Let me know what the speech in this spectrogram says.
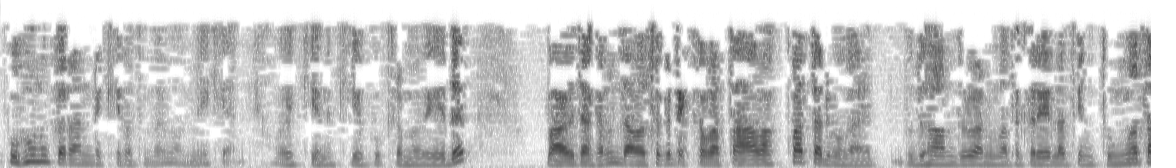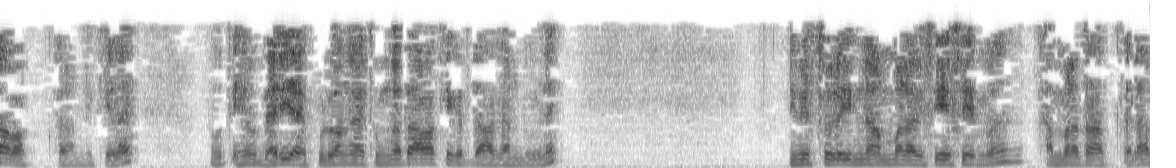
පුහුණු කරන්න කියලා තමයි මම මේ කියන්නේ. ඔය කියන කියපු ක්‍රමවේද භාවිත කරන දවසකට එක වතාවක්වත් අඩුම ගන්න. බුදුහාමුදුරුවෝ අනුමත කරේලා තියෙන තුන් වතාවක් කරන්න කියලා. නමුත් එහෙම බැරි අය පුළුවන් අය තුන් වතාවක් එකට දාගන්න ඕනේ. නිවෙස් වල ඉන්න අම්මලා විශේෂයෙන්ම අම්මලා තාත්තලා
